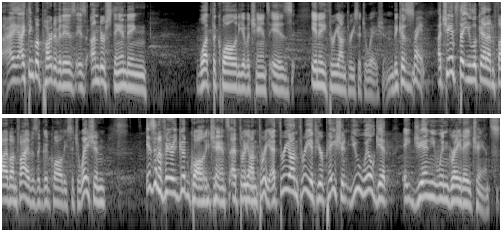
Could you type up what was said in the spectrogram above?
I, I think what part of it is is understanding what the quality of a chance is in a three on three situation. Because Right. a chance that you look at on five on five is a good quality situation isn't a very good quality chance at three on three. At three on three, if you're patient, you will get a genuine grade A chance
